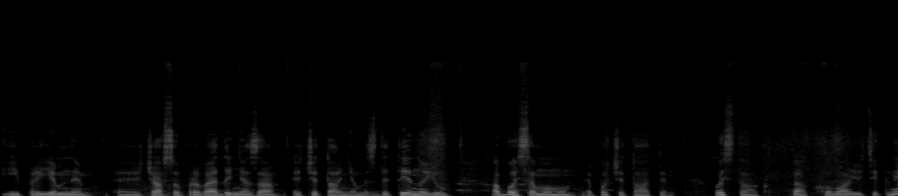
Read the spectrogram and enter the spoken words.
і приємне е, часопроведення за е, читанням з дитиною або й самому е, почитати. Ось так. Так, ховаю ці книги.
